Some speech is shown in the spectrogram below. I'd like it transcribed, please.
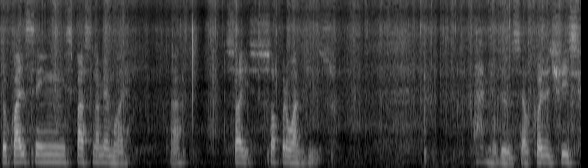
Tô quase sem espaço na memória, tá? Só isso, só para o aviso. Meu Deus do céu, coisa difícil.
